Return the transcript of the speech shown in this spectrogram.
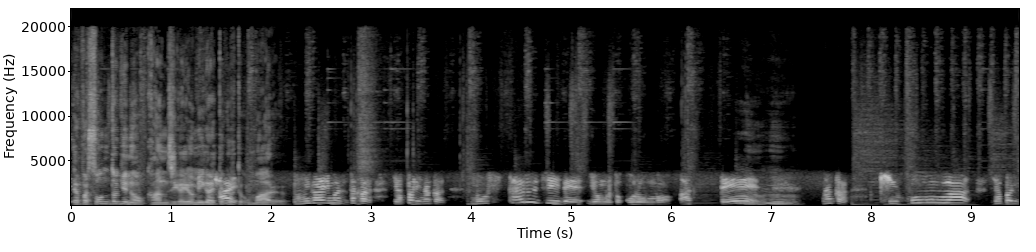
やっぱその時の感じが蘇ってくるところもある。蘇ります。だからやっぱりなんかノスタルジーで読むところもあって、うんうんなんか基本はやっぱり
